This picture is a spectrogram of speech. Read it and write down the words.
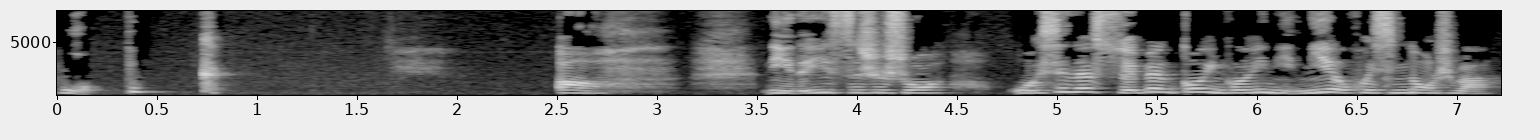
我不敢。哦，你的意思是说，我现在随便勾引勾引你，你也会心动是吧？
